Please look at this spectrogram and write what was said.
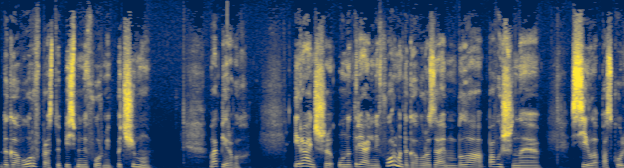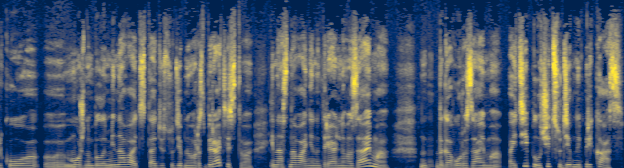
договору в простой письменной форме. Почему? Во-первых, и раньше у нотариальной формы договора займа была повышенная сила, поскольку э, можно было миновать стадию судебного разбирательства и на основании нотариального займа, договора займа, пойти получить судебный приказ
